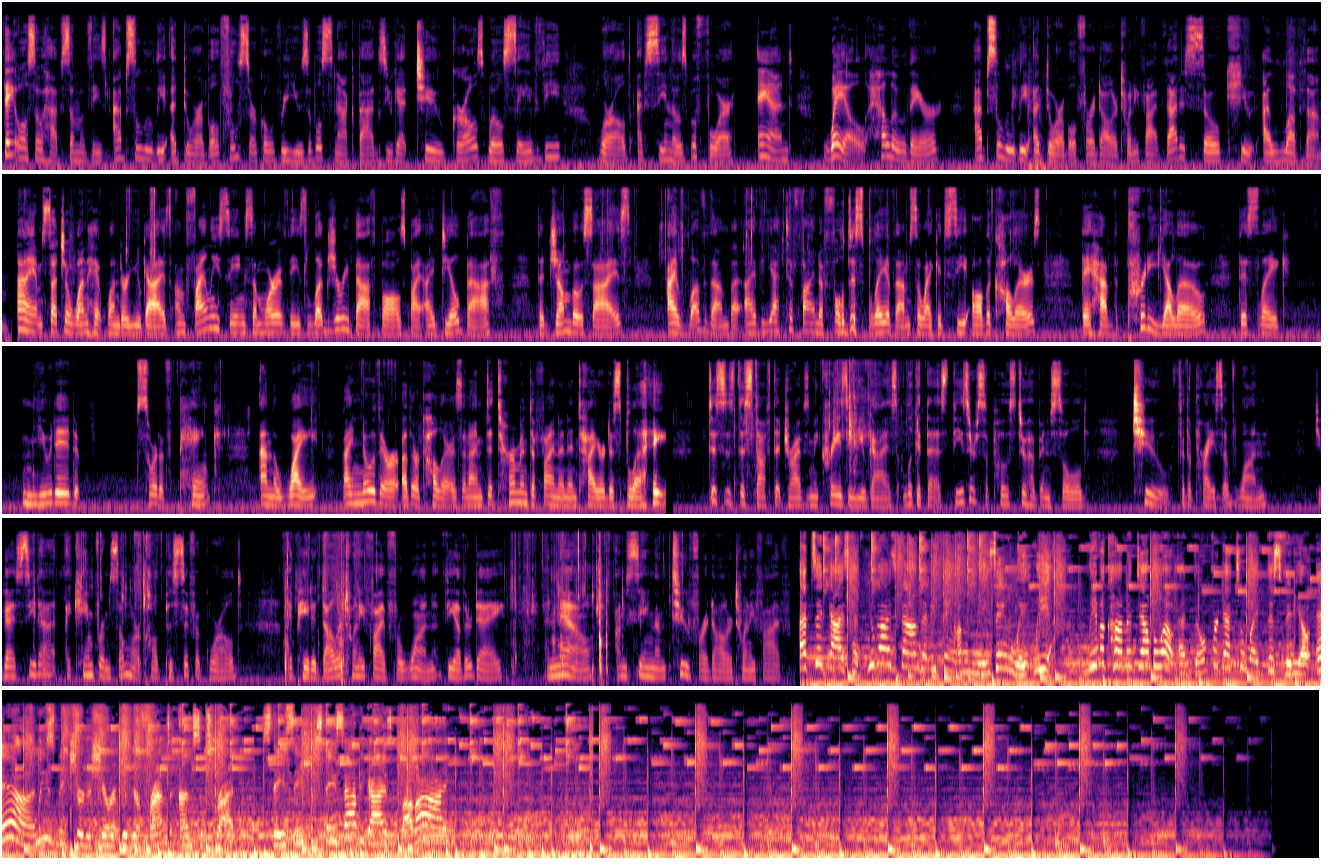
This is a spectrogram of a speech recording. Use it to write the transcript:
They also have some of these absolutely adorable full circle reusable snack bags. You get two. Girls will save the world. I've seen those before. And whale, hello there. Absolutely adorable for $1.25. That is so cute. I love them. I am such a one hit wonder, you guys. I'm finally seeing some more of these luxury bath balls by Ideal Bath, the jumbo size. I love them, but I've yet to find a full display of them so I could see all the colors. They have the pretty yellow, this like muted sort of pink, and the white. I know there are other colors, and I'm determined to find an entire display. This is the stuff that drives me crazy, you guys. Look at this. These are supposed to have been sold two for the price of one. Do you guys see that? I came from somewhere called Pacific World. I paid $1.25 for one the other day, and now I'm seeing them two for $1.25. That's it, guys. Have you guys found anything amazing lately? Leave a comment down below and don't forget to like this video and please make sure to share it with your friends and subscribe. Stay safe and stay savvy, guys. Bye bye.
